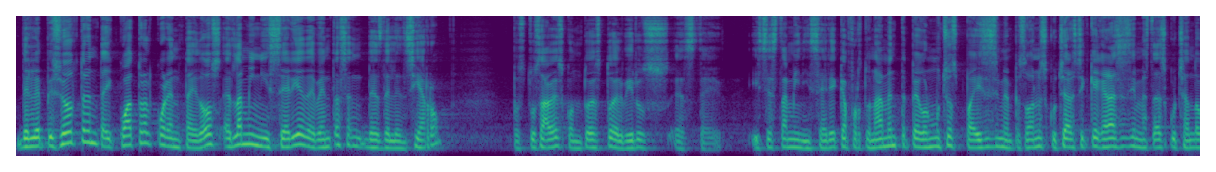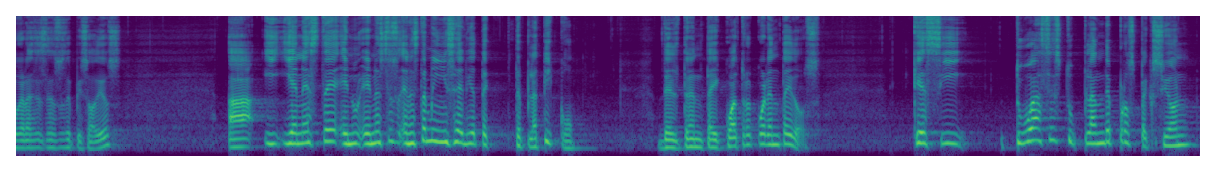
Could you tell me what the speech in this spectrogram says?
Del episodio 34 al 42 es la miniserie de ventas desde el encierro. Pues tú sabes, con todo esto del virus, este, hice esta miniserie que afortunadamente pegó en muchos países y me empezaron a escuchar. Así que gracias y me estás escuchando gracias a esos episodios. Ah, y, en, este, en, en, este, en esta miniserie te, te platico del 34 al 42 que si tú haces tu plan de prospección,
